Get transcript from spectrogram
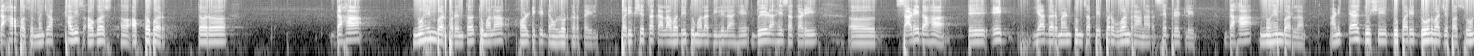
दहापासून म्हणजे अठ्ठावीस ऑगस्ट ऑक्टोबर तर दहा नोव्हेंबरपर्यंत तुम्हाला हॉल तिकीट डाउनलोड करता येईल. परीक्षेचा कालावधी तुम्हाला दिलेला आहे. वेळ आहे सकाळी साडेदहा ते एक या दरम्यान तुमचा पेपर वन राहणार सेपरेटली दहा नोव्हेंबरला. आणि त्याच दिवशी दुपारी दोन वाजेपासून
